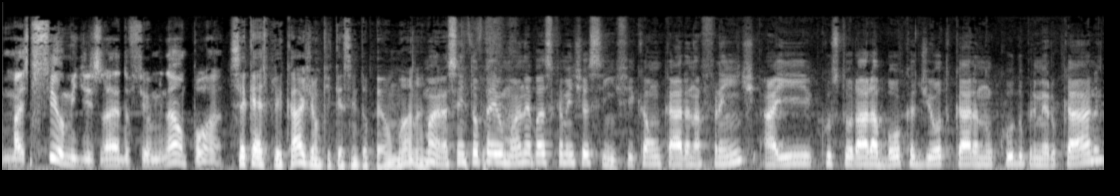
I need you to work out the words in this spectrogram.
Mas o filme disso, não é do filme, não, porra. Você quer explicar, João, o que que é centopeia humana? Mano, a centopeia humana é basicamente assim: fica um cara na frente, aí costurar a boca de outro cara no cu do primeiro cara,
